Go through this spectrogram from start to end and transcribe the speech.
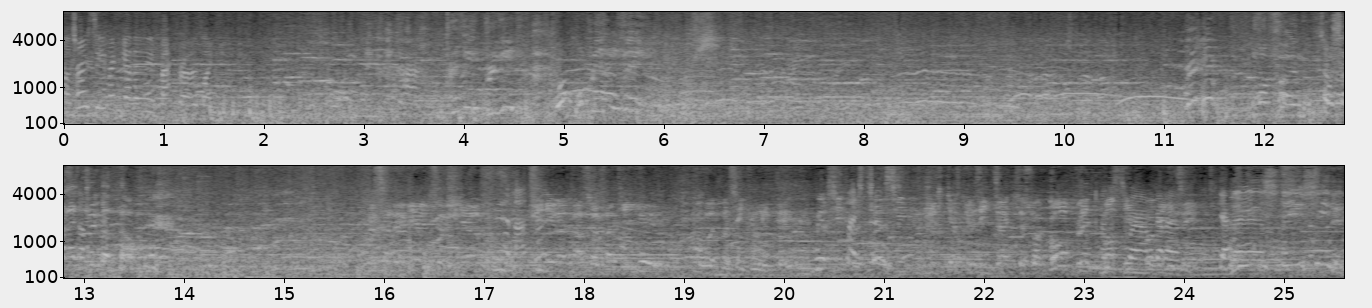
I'll try and see if I can get any background, like. Pretty, pretty. Amazing. Enfin, ça s'arrête plus maintenant. Que ça devienne ce chien fou finirait par se fatiguer. Pour votre sécurité, merci de rester assis jusqu'à ce que Zigzag se soit complètement I swear I'm gonna immobilisé. get, Stay seated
